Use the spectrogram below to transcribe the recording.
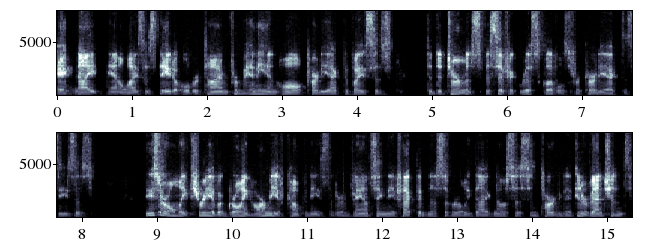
Ignite analyzes data over time from any and all cardiac devices to determine specific risk levels for cardiac diseases. These are only three of a growing army of companies that are advancing the effectiveness of early diagnosis and targeted interventions.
